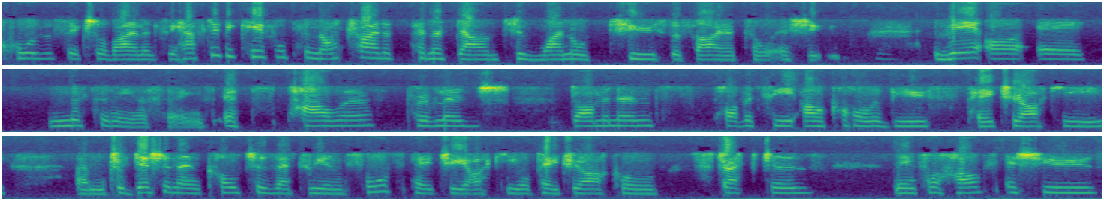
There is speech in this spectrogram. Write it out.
causes sexual violence, we have to be careful to not try to pin it down to one or two societal issues. There are a litany of things. It's power, privilege, dominance, poverty, alcohol abuse, patriarchy, um, tradition and cultures that reinforce patriarchy or patriarchal structures, mental health issues,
